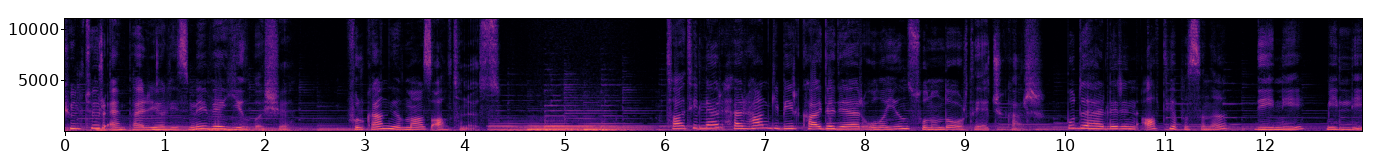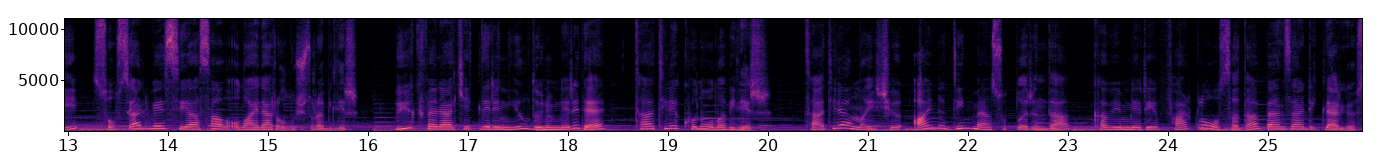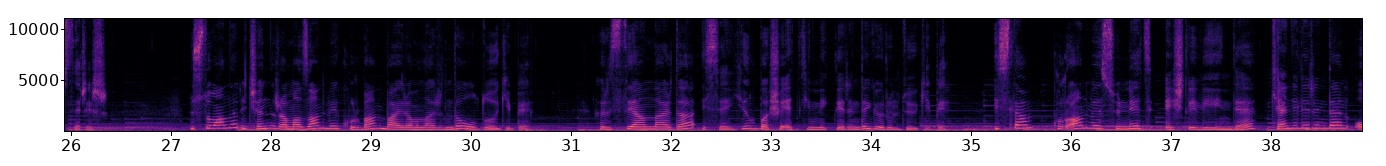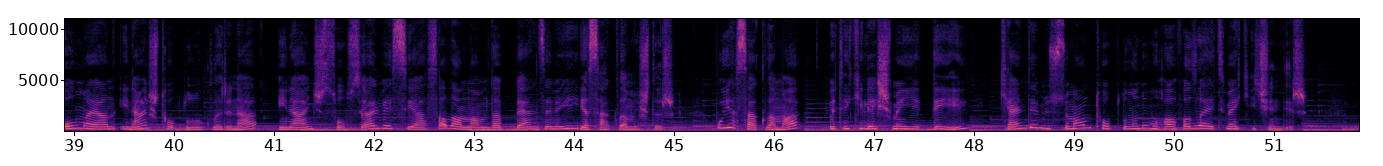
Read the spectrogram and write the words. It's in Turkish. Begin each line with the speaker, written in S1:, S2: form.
S1: Kültür emperyalizmi ve yılbaşı. Furkan Yılmaz Altınöz. Tatiller herhangi bir kayda değer olayın sonunda ortaya çıkar. Bu değerlerin altyapısını dini, milli, sosyal ve siyasal olaylar oluşturabilir. Büyük felaketlerin yıl dönümleri de tatile konu olabilir. Tatil anlayışı aynı din mensuplarında kavimleri farklı olsa da benzerlikler gösterir. Müslümanlar için Ramazan ve Kurban bayramlarında olduğu gibi. Hristiyanlarda ise yılbaşı etkinliklerinde görüldüğü gibi. İslam, Kur'an ve sünnet eşliliğinde kendilerinden olmayan inanç topluluklarına inanç, sosyal ve siyasal anlamda benzemeyi yasaklamıştır. Bu yasaklama ötekileşmeyi değil, kendi Müslüman toplumunu muhafaza etmek içindir.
